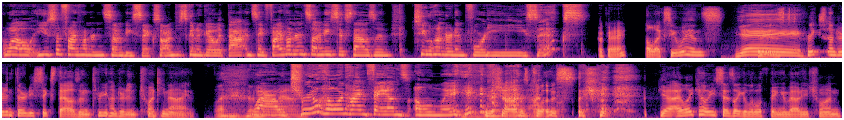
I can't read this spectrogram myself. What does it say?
Well, you said 576, so I'm just going to go with that and say 576,246. Okay. Alexia wins. Yay! Six hundred and thirty-six thousand three hundred and twenty-nine. Wow, true Hohenheim fans only. Michelle was close. yeah, I like how he says like a little thing about each one.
